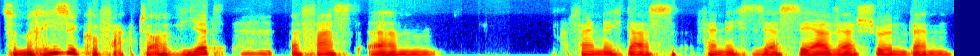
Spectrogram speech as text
zum Risikofaktor wird, äh, fast ähm, fände ich das, fände ich sehr, sehr, sehr schön, wenn,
